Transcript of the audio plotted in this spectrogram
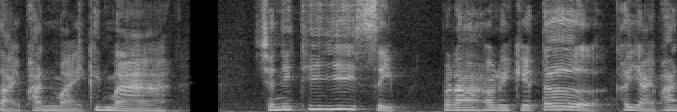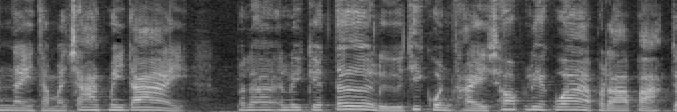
สายพันธุ์ใหม่ขึ้นมา ชนิดที่ 20 ปลา alligator ขยายพันธุ์ในธรรมชาติไม่ได้ ปลา alligator หรือที่คนไทยชอบเรียกว่าปลาปากจ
